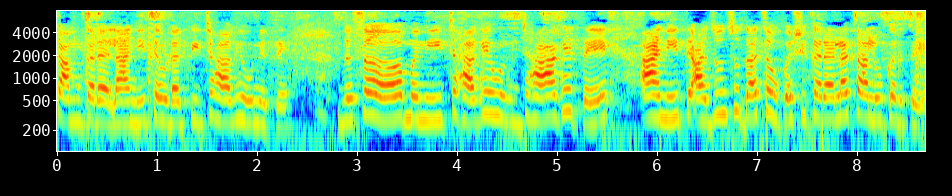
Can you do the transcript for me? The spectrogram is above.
काम करायला आणि तेवढ्यात ती चहा घेऊन येते. जसं मनी चहा घेऊन चहा घेते आणि ते अजूनसुद्धा चौकशी करायला चालू करते.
